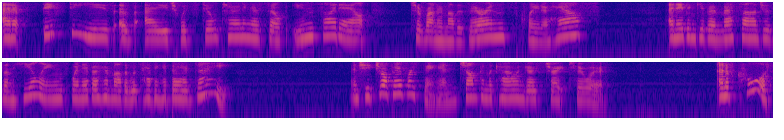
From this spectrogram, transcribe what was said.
and at 50 years of age was still turning herself inside out to run her mother's errands, clean her house, and even give her massages and healings whenever her mother was having a bad day. And she'd drop everything and jump in the car and go straight to her. And of course,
